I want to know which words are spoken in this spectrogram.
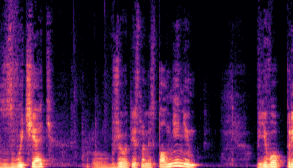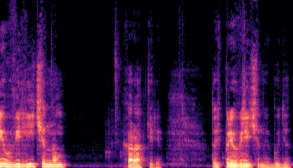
звучать в живописном исполнении в его преувеличенном характере. То есть преувеличенный будет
